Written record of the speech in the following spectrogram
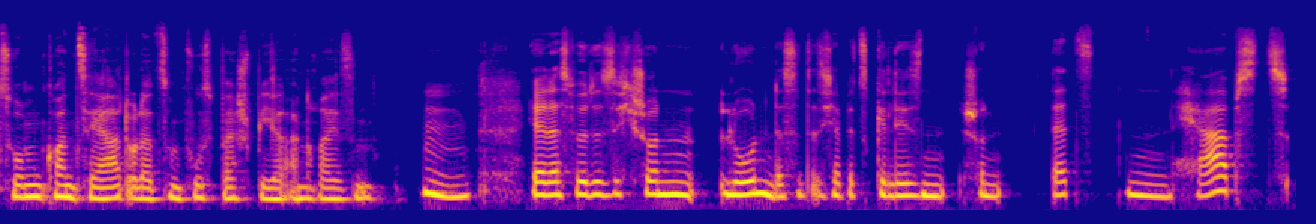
zum Konzert oder zum Fußballspiel anreisen. Hm. Ja, das würde sich schon lohnen. Das sind, ich habe jetzt gelesen, schon letzten Herbst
